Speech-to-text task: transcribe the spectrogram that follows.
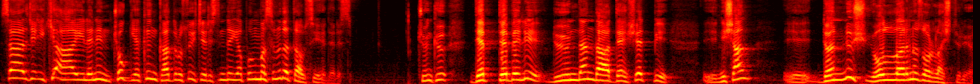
sadece iki ailenin çok yakın kadrosu içerisinde yapılmasını da tavsiye ederiz. Çünkü deptebeli düğünden daha dehşet bir e, nişan e, dönüş yollarını zorlaştırıyor.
